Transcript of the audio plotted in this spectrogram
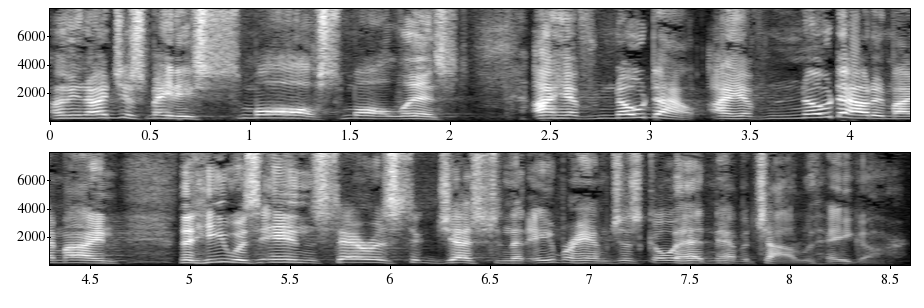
I mean, I just made a small, small list. I have no doubt, I have no doubt in my mind that he was in Sarah's suggestion that Abraham just go ahead and have a child with Hagar.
